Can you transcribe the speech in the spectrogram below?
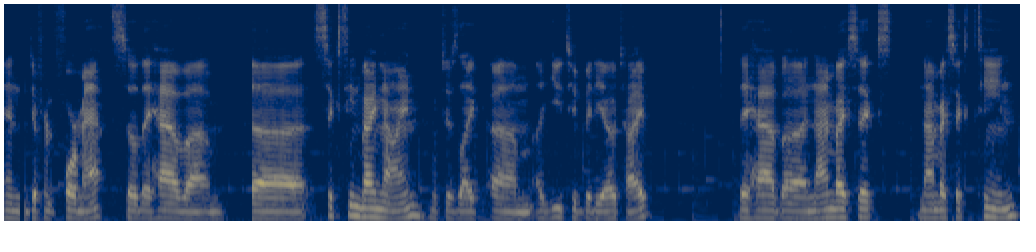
in different formats. So they have um, the 16 by 9, which is like um, a YouTube video type. They have a 9 by 6, 9 by 16,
